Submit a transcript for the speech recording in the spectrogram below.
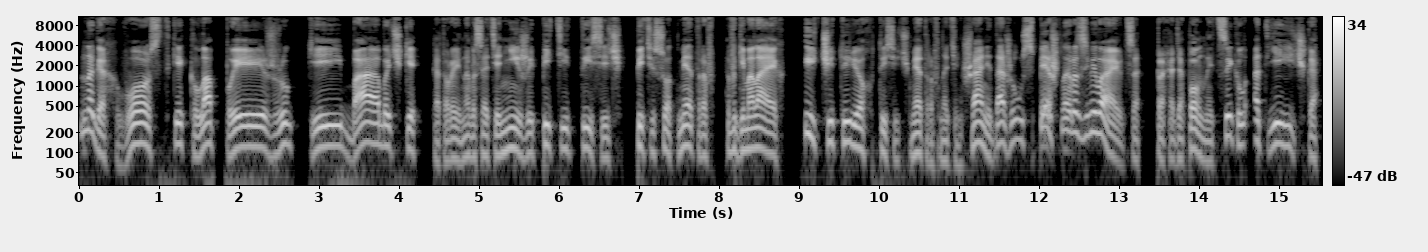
Многохвостки, клопы, жуки, бабочки, которые на высоте ниже 5500 метров в Гималаях и 4000 метров на Тиньшане даже успешно развиваются, проходя полный цикл от яичка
